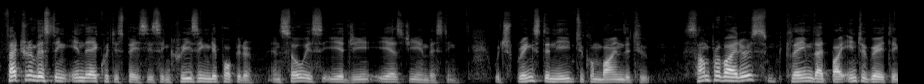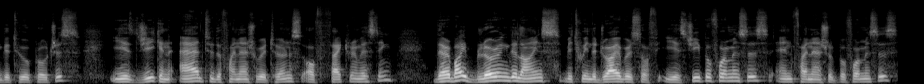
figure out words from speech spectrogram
Factor investing in the equity space is increasingly popular, and so is ESG, ESG investing, which brings the need to combine the two. Some providers claim that by integrating the two approaches, ESG can add to the financial returns of factor investing, thereby blurring the lines between the drivers of ESG performances and financial performances,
